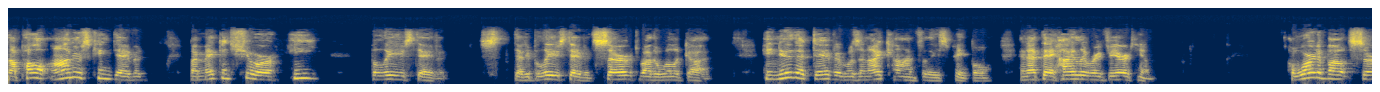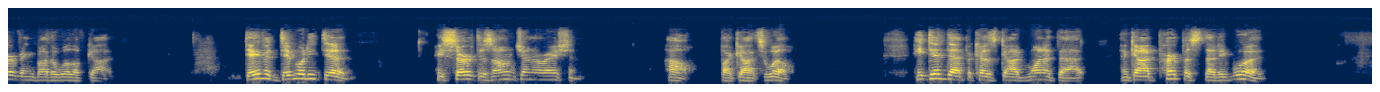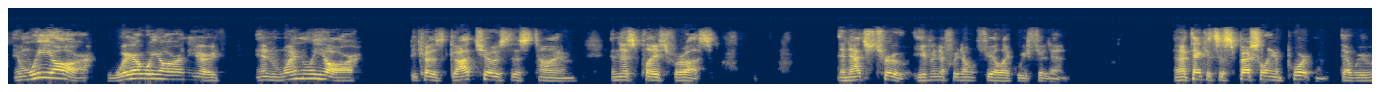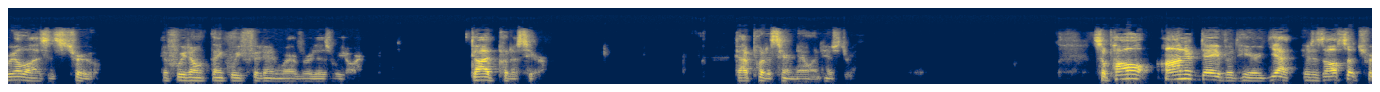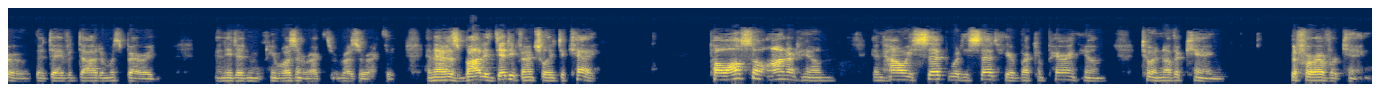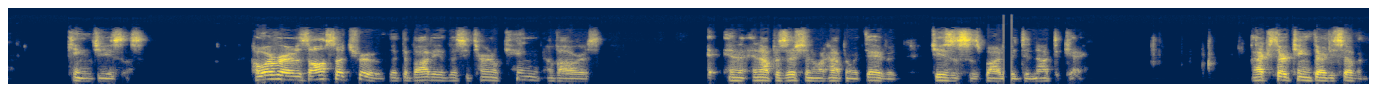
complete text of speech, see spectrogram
Now, Paul honors King David by making sure he believes David that he believes David served by the will of God. He knew that David was an icon for these people and that they highly revered him. A word about serving by the will of God. David did what he did. He served his own generation. How? By God's will. He did that because God wanted that and God purposed that he would. And we are where we are in the earth and when we are because God chose this time and this place for us. And that's true, even if we don't feel like we fit in. And I think it's especially important that we realize it's true if we don't think we fit in wherever it is we are. God put us here. God put us here now in history. So Paul honored David here, yet it is also true that David died and was buried, and he didn't he wasn't resurrected, and that his body did eventually decay. Paul also honored him in how he said what he said here by comparing him to another king, the forever king, King Jesus. However, it is also true that the body of this eternal king of ours in, in opposition to what happened with David, Jesus' body did not decay. Acts 13 37.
